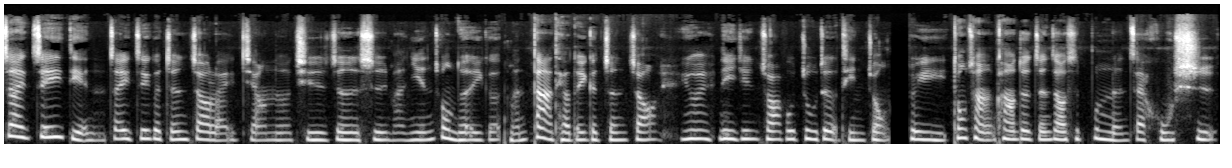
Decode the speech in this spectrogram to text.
在这一点，在这个征兆来讲呢，其实真的是蛮严重的一个、蛮大条的一个征兆，因为你已经抓不住这个听众，所以通常看到这个征兆是不能再忽视。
